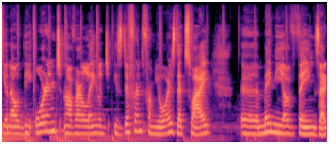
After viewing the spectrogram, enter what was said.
you know the origin of our language is different from yours that's why uh, many of things are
